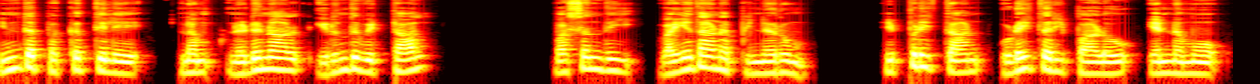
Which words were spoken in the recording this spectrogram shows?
இந்த பக்கத்திலே நம் நெடுநாள் இருந்துவிட்டால்? வசந்தி வயதான பின்னரும் இப்படித்தான் உடை தரிப்பாளோ என்னமோ?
